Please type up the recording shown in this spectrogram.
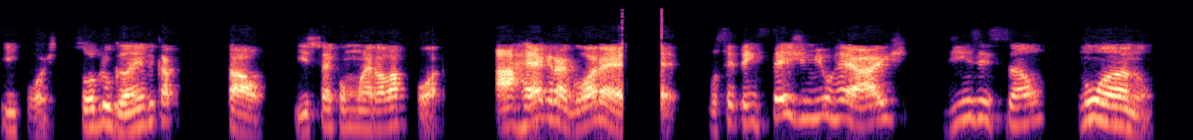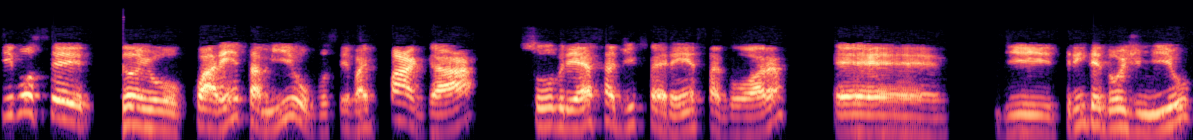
de imposto sobre o ganho de capital. Isso é como era lá fora. A regra agora é, você tem 6 mil reais de isenção no ano. Se você ganhou 40 mil, você vai pagar sobre essa diferença agora é, de 32 mil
